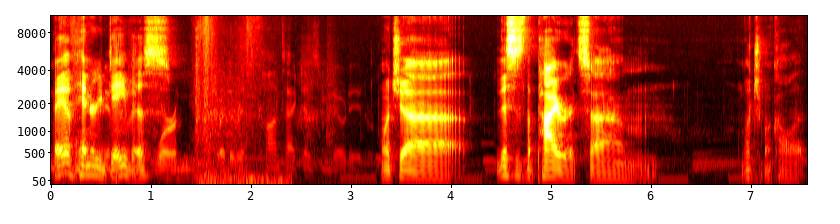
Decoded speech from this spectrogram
They have Henry Davis, which uh, this is the Pirates. Um, what you call it?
